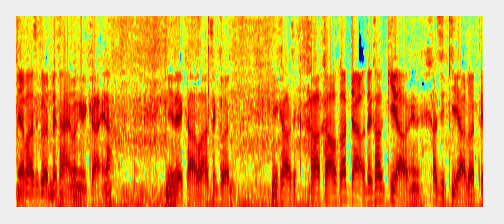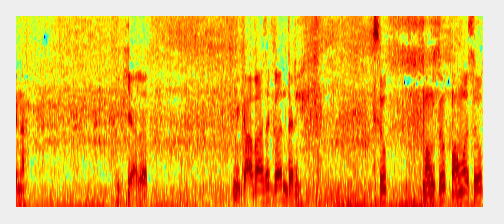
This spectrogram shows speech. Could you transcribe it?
เนี่ยบาสกุลไปถ่ายมันไกลๆเนาะนี่ได้ข่าวว่าสกุลนี่เขาเขาเขาเขาจะเอาแต่เขาเกี่ยวนี่เขาสิเกี่ยวรถที่เนาะเกี่ยวรถนี่เขาบาสกุลตัวนี้ซุกมองซุกมองว่าซุก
